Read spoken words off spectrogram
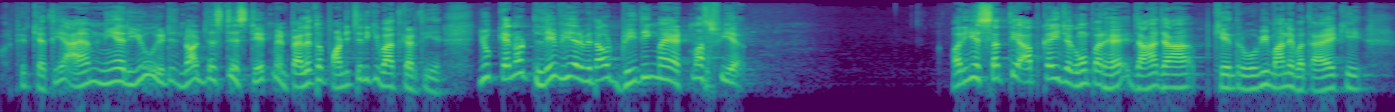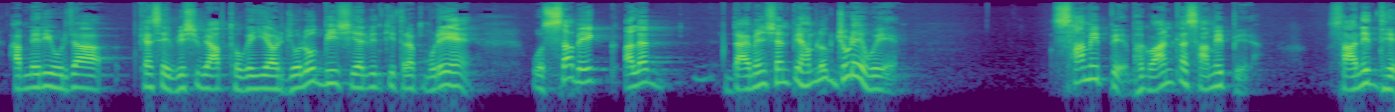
और फिर कहती है I am near you it is not just a statement पहले तो पांडिचेरी की बात करती है। You cannot live here without breathing my atmosphere और ये सत्य अब कई जगहों पर है, जहाँ जहाँ केंद्र वो भी माँ ने बताया कि अब मेरी ऊर्जा कैसे विश्वव्याप्त हो गई है और जो लोग भी शेयरविंद की तरफ़ मुड़े हैं, वो सब एक अलग डायमेंशन पे हम लोग जुड़े हुए हैं। सामिप्य, भगवान का सामिप्य, सानिध्य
